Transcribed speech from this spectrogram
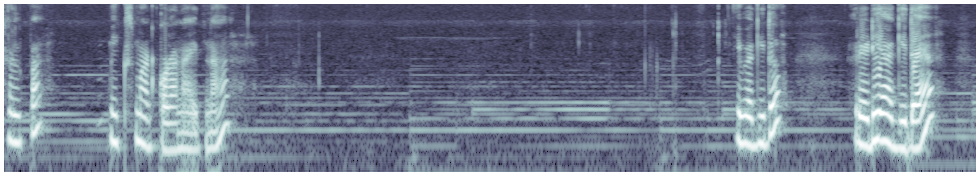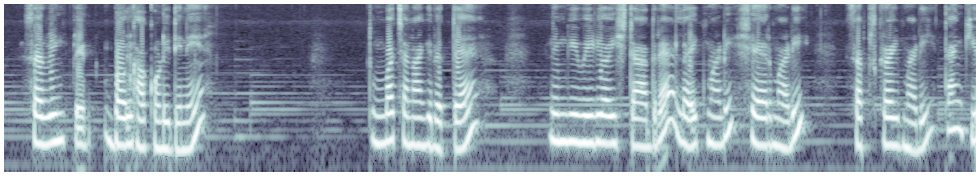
ಸ್ವಲ್ಪ ಮಿಕ್ಸ್ ಮಾಡ್ಕೊಳ್ಳೋಣ ಇದನ್ನ. ಇವಾಗಿದು ರೆಡಿ ಆಗಿದೆ. ಸರ್ವಿಂಗ್ ಪ್ಲೇಟ್ ಬೌಲ್ಗೆ ಹಾಕ್ಕೊಂಡಿದ್ದೀನಿ ತುಂಬ ಚೆನ್ನಾಗಿರುತ್ತೆ. ನಿಮಗೆ ವಿಡಿಯೋ ಇಷ್ಟ ಆದರೆ ಲೈಕ್ ಮಾಡಿ ಶೇರ್ ಮಾಡಿ ಸಬ್ಸ್ಕ್ರೈಬ್ ಮಾಡಿ. ಥ್ಯಾಂಕ್ ಯು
